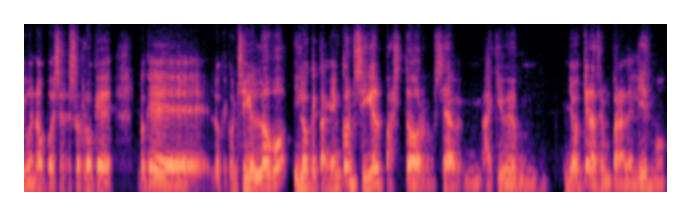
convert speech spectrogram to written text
bueno, pues eso es lo que, lo, que, lo que consigue el lobo y lo que también consigue el pastor. O sea, aquí yo quiero hacer un paralelismo.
